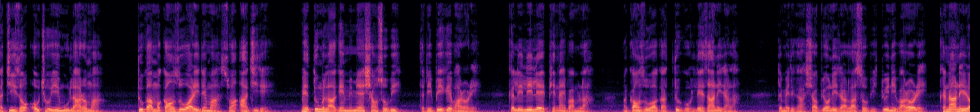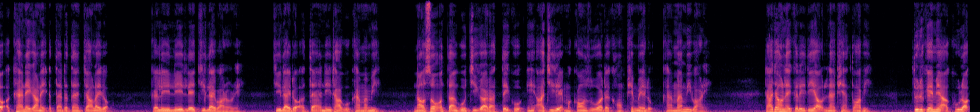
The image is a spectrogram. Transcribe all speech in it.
အကြီးဆုံးအုပ်ချုပ်ရေးမှုလာတော့မှသူကမကောင်းဆိုးဝါးတွေထဲမှာစွမ်းအားကြီးတယ်မင်းသူမလာခင်မြ мян ရှောင်ဆိုပြီးတတိပေးခဲ့ပါတော့တယ်ကလေးလေးလည်းဖြစ်နိုင်ပါမလားမကောင်းဆိုးဝါးကသူ့ကိုလှည့်စားနေတာလားတမေတကာရှောက်ပြောနေတာလားဆိုပြီးတွေးနေပါတော့တယ်ခဏနေတော့အခန်းထဲကနေအတန်တန်ကြားလိုက်တော့ကလေးလေးလှည့်ကြည့်လိုက်ပါတော့တယ် ကြည့်လိုက်တော့အတန်အနေထားကိုခံမှန်းပြီးနောက်ဆုံးအတန်ကိုကြည့်ကြတာတိတ်ကိုအင်အားကြီးတဲ့မကောင်းဆိုးရတဲ့ကောင်ဖြစ်မယ်လို့ခံမှန်းမိပါတယ်။ဒါကြောင့်လေကလေးတယောက်လမ်းဖြန့်သွားပြီးသူတကယ်များအခုလောက်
